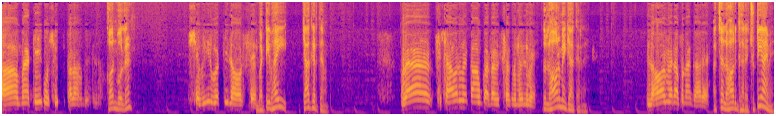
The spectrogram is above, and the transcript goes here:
हाँ मैं ठीक हूँ कौन बोल रहे हैं? शबीर भट्टी लाहौर से। भट्टी भाई क्या करते हैं आप? मैं पिशावर में काम कर रहा हूँ इस वक्त मिल में। तो लाहौर में क्या कर रहे हैं? लाहौर मेरा अपना घर है। अच्छा लाहौर घर है। छुट्टी आए में?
